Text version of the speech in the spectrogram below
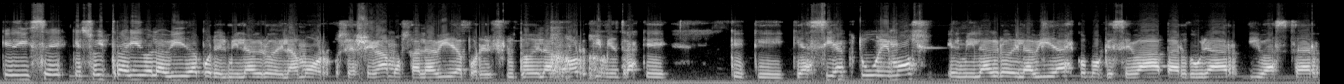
que dice que soy traído a la vida por el milagro del amor. O sea, llegamos a la vida por el fruto del amor y mientras que que, así actuemos, el milagro de la vida es como que se va a perdurar y va a ser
